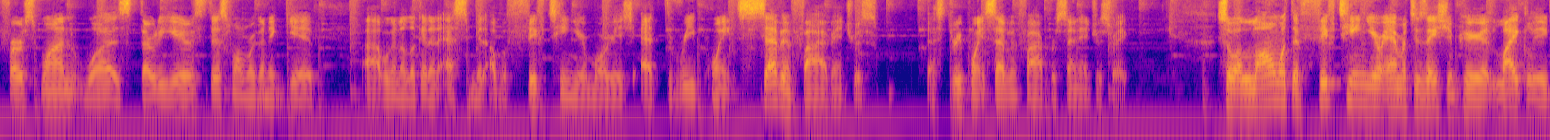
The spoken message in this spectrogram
first one was 30 years. This one we're going to give. Uh, we're going to look at an estimate of a 15 year mortgage at 3.75 interest. That's 3.75% interest rate. So, along with the 15 year amortization period, likely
